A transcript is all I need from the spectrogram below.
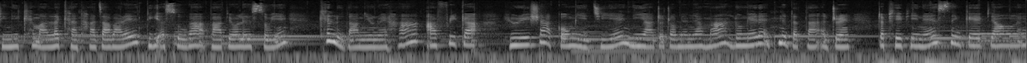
ဒီနေ့ခေတ်မှာလက်ခံထားကြပါတယ်ဒီအဆိုကဘာပြောလဲဆိုရင်ခေတ်လူသားမျိုးနွယ်ဟာအာဖရိကယူရေရှကုန်းမြေကြီးရဲ့နေရာတော်တော်များများမှာလွန်ခဲ့တဲ့နှစ်တသန်းအတွင်းတဖြည်းဖြည်းနဲ့စင်ကဲပြောင်းလဲ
